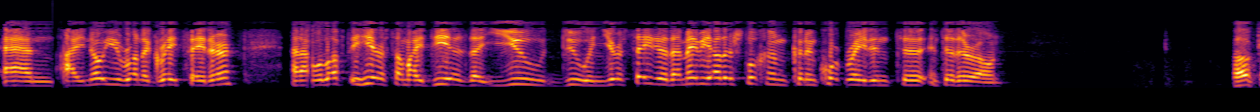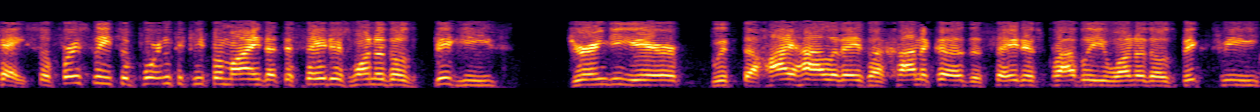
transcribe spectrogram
And I know you run a great Seder, and I would love to hear some ideas that you do in your Seder that maybe other shluchim could incorporate into, into their own. Okay, so firstly, it's important to keep in mind that the Seder is one of those biggies during the year with the high holidays on Hanukkah. The Seder is probably one of those big three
